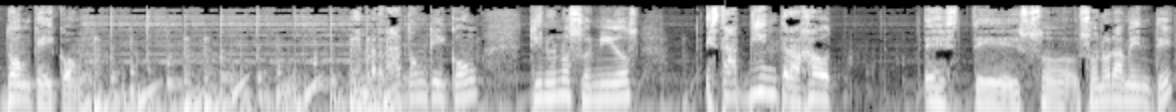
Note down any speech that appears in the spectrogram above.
Donkey Kong. En verdad Donkey Kong tiene unos sonidos, está bien trabajado este so- sonoramente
